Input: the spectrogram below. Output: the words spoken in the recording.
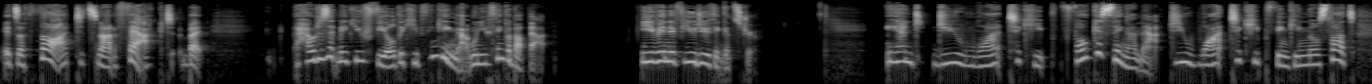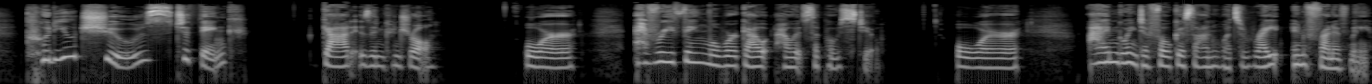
it's a thought, it's not a fact, but how does it make you feel to keep thinking that when you think about that? Even if you do think it's true. And do you want to keep focusing on that? Do you want to keep thinking those thoughts? Could you choose to think God is in control or everything will work out how it's supposed to? Or I'm going to focus on what's right in front of me.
